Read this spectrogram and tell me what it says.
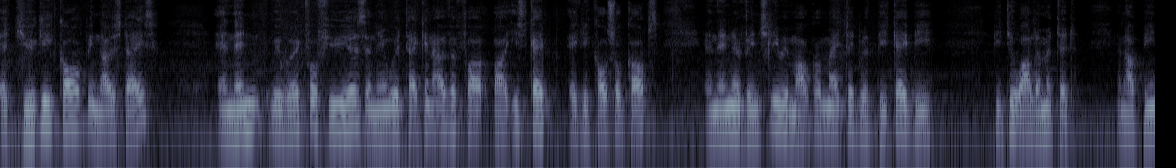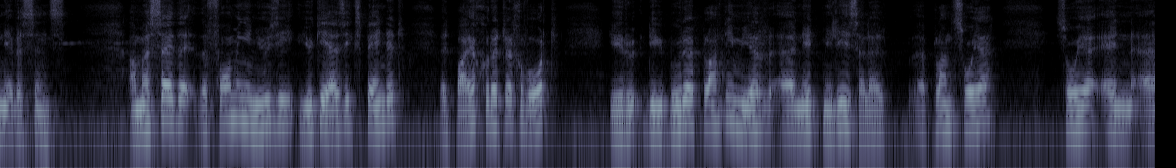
at Yugi Co-op in those days. And then we worked for a few years and then we were taken over for, by East Cape Agricultural Co-ops. And then eventually we amalgamated with BKB, PTY Limited. And I've been ever since. I must say that the farming in Yugi, Yugi has expanded. het baie groter geword. Die die boere plant nie meer uh, net mielies, hulle uh, plant soja, soja en uh,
